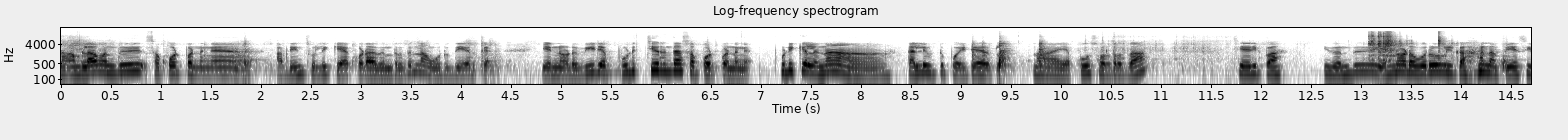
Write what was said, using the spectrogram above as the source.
நாம்ளாம் வந்து சப்போர்ட் பண்ணுங்கள் அப்படின்னு சொல்லி கேட்கக்கூடாதுன்றது நான் உறுதியாக இருக்கேன். என்னோடய வீடியோ பிடிச்சிருந்தா சப்போர்ட் பண்ணுங்கள் பிடிக்கலன்னா தள்ளி விட்டு போயிட்டே இருக்கலாம். நான் எப்பவும் சொல்கிறது தான் சரிப்பா. இது வந்து என்னோடய உறவுகளுக்காக நான் பேசி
